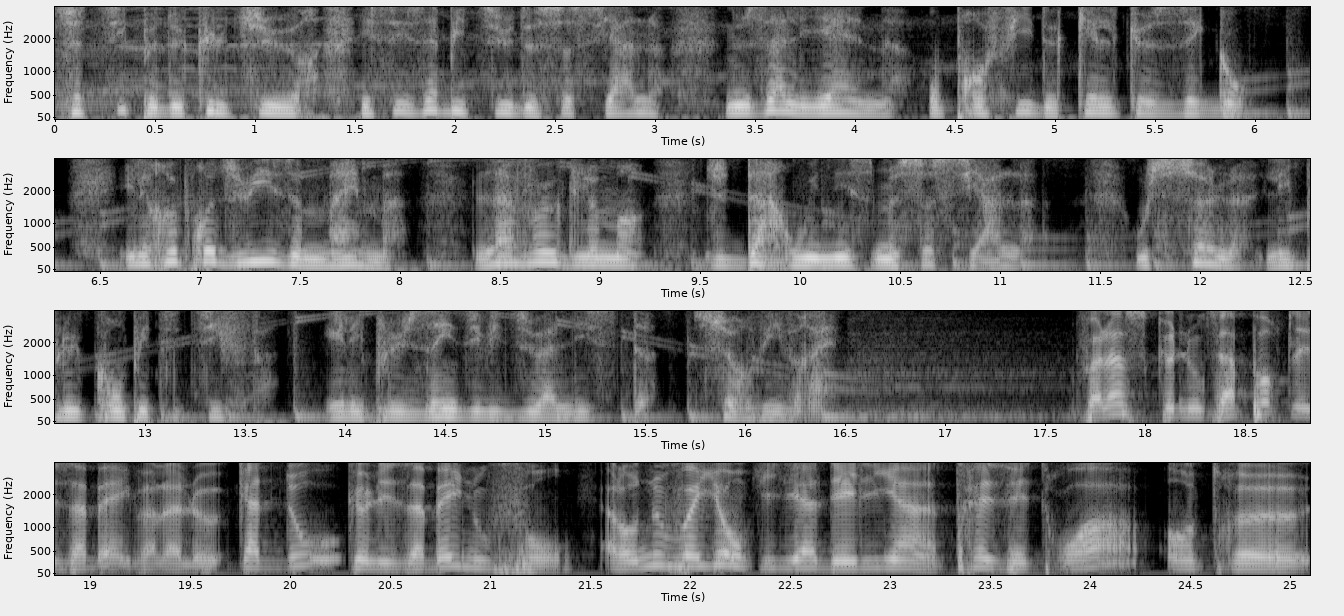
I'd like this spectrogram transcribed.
Ce type de culture et ces habitudes sociales nous aliènent au profit de quelques égaux. Ils reproduisent même l'aveuglement du darwinisme social, où seuls les plus compétitifs et les plus individualistes survivraient. Voilà ce que nous apportent les abeilles, voilà le cadeau que les abeilles nous font. Alors nous voyons qu'il y a des liens très étroits entre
